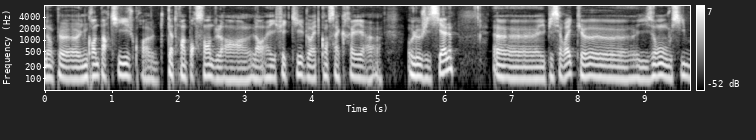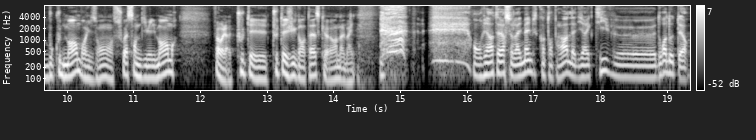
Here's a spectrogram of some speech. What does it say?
Donc, euh, une grande partie, je crois, 80% de leur, leur effectif doit être consacré euh, au logiciel. Euh, et puis c'est vrai qu'ils ont aussi beaucoup de membres, ils ont 70 000 membres. Enfin voilà, tout est, tout est gigantesque en Allemagne. On reviendra tout à l'heure sur l'Allemagne quand on parlera de la directive euh, droit d'auteur.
